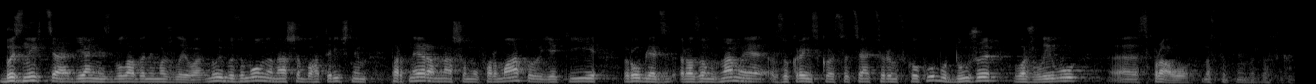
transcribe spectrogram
без них ця діяльність була би неможлива. Ну і безумовно нашим багаторічним партнерам, нашому формату, які роблять разом з нами з Українською асоціацією римського клубу дуже важливу е, справу. Наступний, будь ласка.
